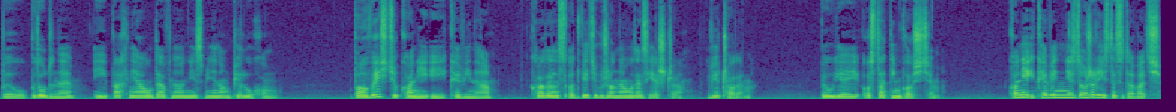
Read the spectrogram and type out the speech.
Był brudny i pachniał dawno niezmienioną pieluchą. Po wyjściu Koni i Kevina, Clarence odwiedził żonę raz jeszcze, wieczorem. Był jej ostatnim gościem. Koni i Kevin nie zdążyli zdecydować,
